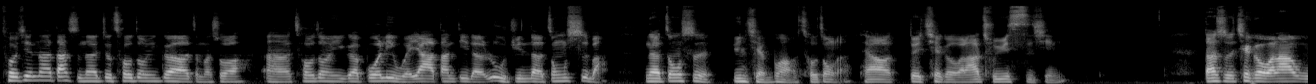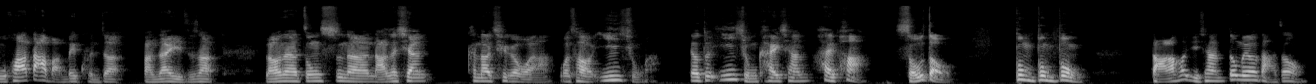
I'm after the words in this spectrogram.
抽签呢，当时呢就抽中一个怎么说？呃，抽中一个玻利维亚当地的陆军的中士吧。那中士运气很不好，抽中了，他要对切格瓦拉处以死刑。当时切格瓦拉五花大绑被捆着，绑在椅子上。然后呢，中士呢拿着枪，看到切格瓦拉，我操，英雄啊！要对英雄开枪，害怕，手抖。蹦蹦蹦，打了好几枪都没有打中，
